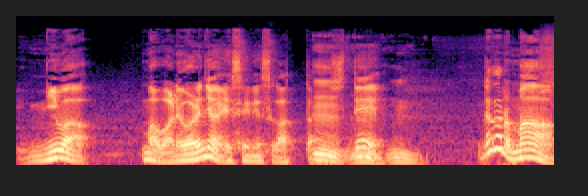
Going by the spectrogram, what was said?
には、まあ我々には SNS があったりして、うんうんだからまあ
